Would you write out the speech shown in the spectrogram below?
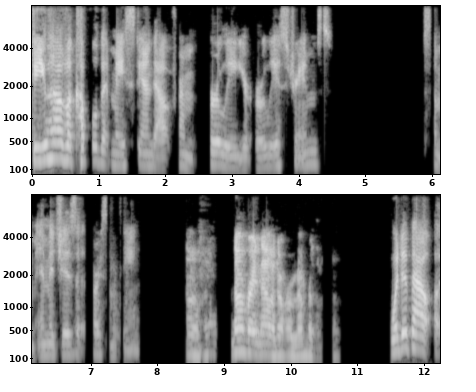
Do you have a couple that may stand out from early your earliest dreams? Some images or something. Oh, not right now. I don't remember them. What about uh,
